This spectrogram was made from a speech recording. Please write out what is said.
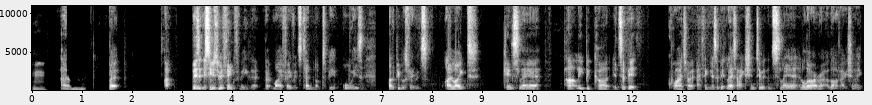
Mm, Um, but uh, there's, it seems to be a thing for me that, that my favourites tend not to be always other people's favourites. I liked Kinslayer partly because it's a bit quieter. I think there's a bit less action to it than Slayer. And although I write a lot of action, I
